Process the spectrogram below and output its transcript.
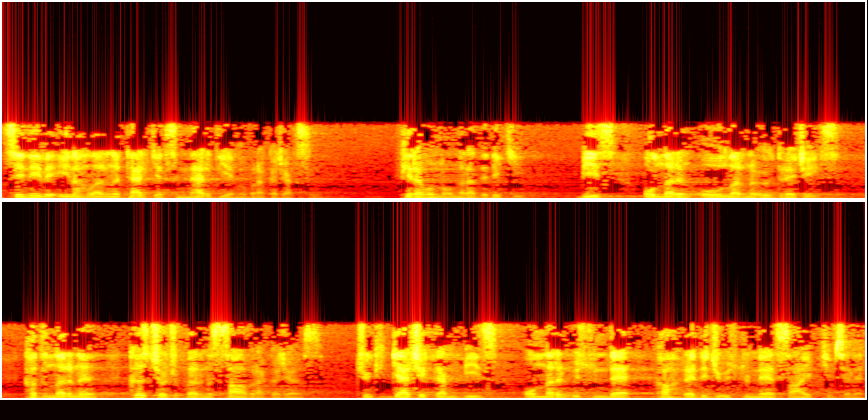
seni ve ilahlarını terk etsinler diye mi bırakacaksın? Firavun onlara dedi ki, biz onların oğullarını öldüreceğiz. Kadınlarını, kız çocuklarını sağ bırakacağız. Çünkü gerçekten biz onların üstünde kahredici üstünlüğe sahip kimseleriz.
